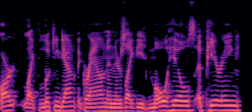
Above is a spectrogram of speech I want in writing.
Art like looking down at the ground, and there's like these molehills appearing.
